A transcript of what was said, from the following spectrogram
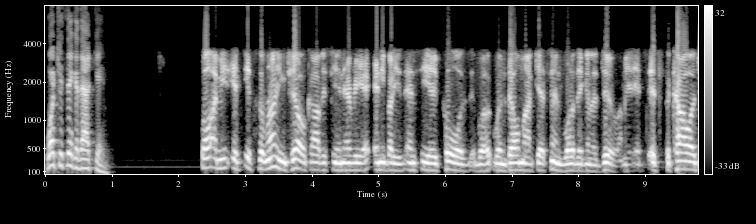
What do you think of that game? Well, I mean, it, it's the running joke, obviously, in every anybody's NCAA pool is when Belmont gets in, what are they going to do? I mean, it's it's the college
